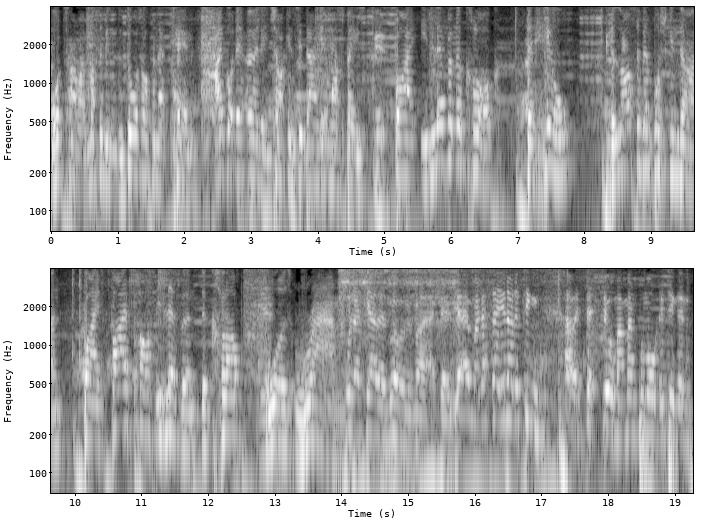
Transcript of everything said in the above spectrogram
What time? I must have been. The doors open at ten. I got there early so I can sit down and get my space. By eleven o'clock, the Hill. The last event Bushkin done by five past eleven, the club was rammed. Full of gal as well, man. Yeah, man. That's how you know the thing. How it's set still, my Man promote the thing, and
